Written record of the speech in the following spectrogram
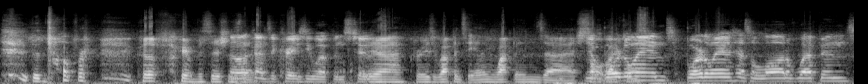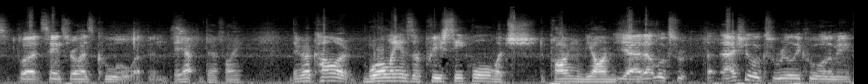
the dumper kind of fucking positions. all that. kinds of crazy weapons too. Yeah, crazy weapons, alien weapons, uh, rifles. Borderlands. Borderlands has a lot of weapons, but Saints Row has cool weapons. Yep, definitely. They're gonna call it Borderlands the pre-sequel, which probably gonna be on. Yeah, that looks that actually looks really cool to me.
